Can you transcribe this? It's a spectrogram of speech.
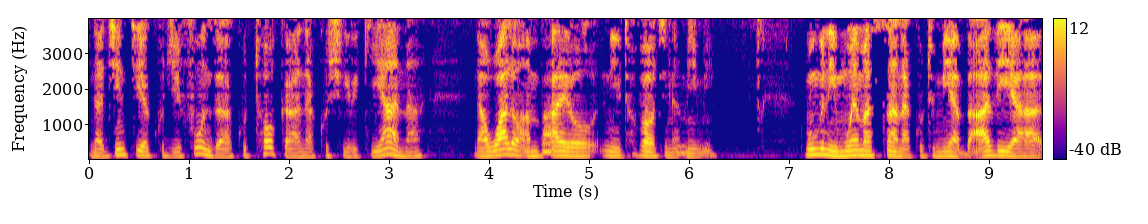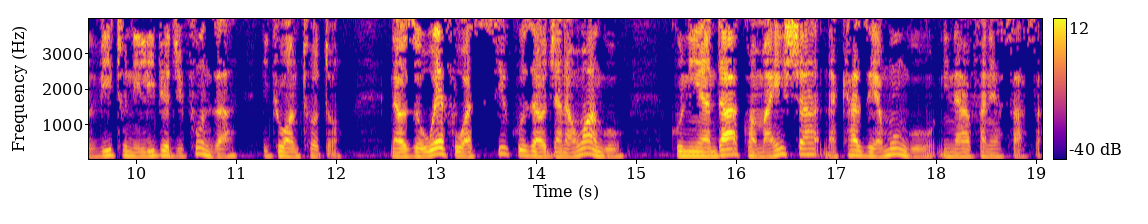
na jinsi ya kujifunza kutoka na kushirikiana na walo ambayo ni tofauti na mimi. Mungu ni mwema sana kutumia baadhi ya vitu nilivyojifunza nikiwa mtoto na uzoefu wa siku za ujana wangu kuniandaa kwa maisha na kazi ya Mungu ninayofanya sasa,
